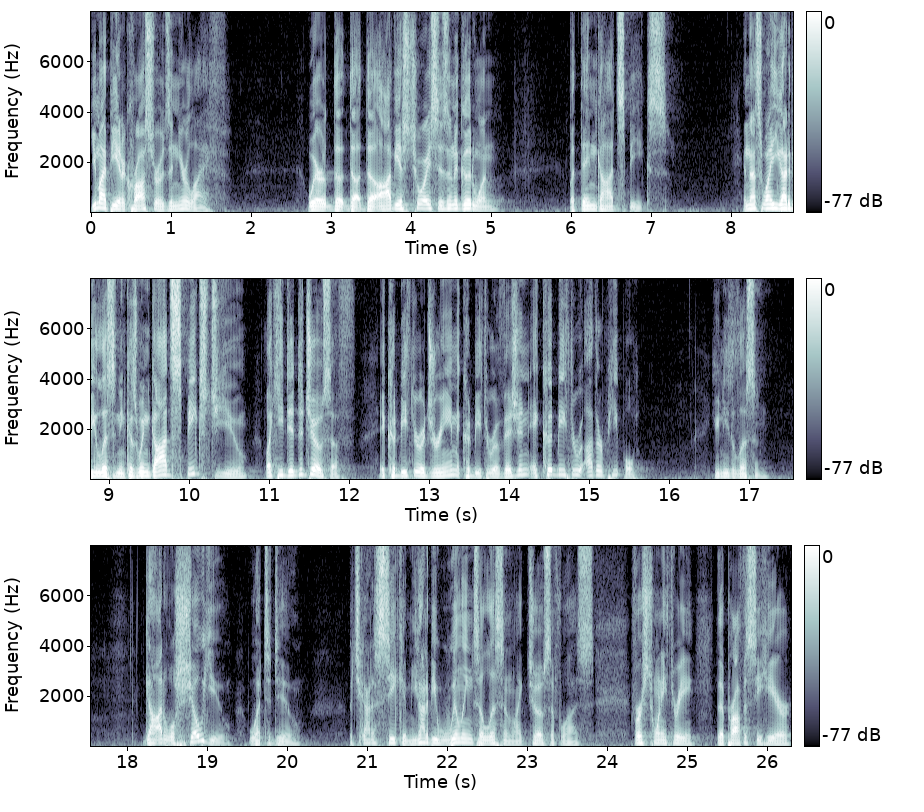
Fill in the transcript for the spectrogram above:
You might be at a crossroads in your life where the, the, the obvious choice isn't a good one, but then God speaks. And that's why you got to be listening, because when God speaks to you, like he did to Joseph, it could be through a dream, it could be through a vision, it could be through other people. You need to listen. God will show you what to do, but you got to seek him. You got to be willing to listen, like Joseph was. Verse 23, the prophecy here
